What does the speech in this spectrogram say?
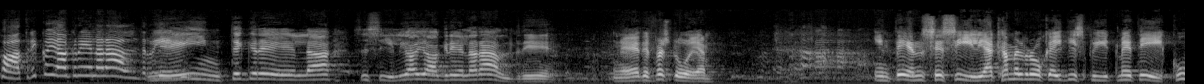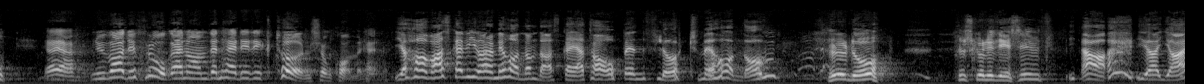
Patrik och jag grälar aldrig. Nej, inte gräla. Cecilia och jag grälar aldrig. Nej, det förstår jag. Inte ens Cecilia kan väl råka i dispyt med ett eko. Ja, ja, nu var det frågan om den här direktören som kommer här. Jaha, vad ska vi göra med honom då? Ska jag ta upp en flört med honom? Hur då? Hur skulle det se ut? Ja, ja, ja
